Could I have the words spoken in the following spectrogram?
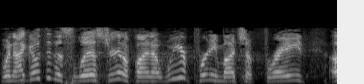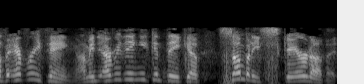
when I go through this list, you're going to find out we are pretty much afraid of everything. I mean, everything you can think of, somebody's scared of it.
